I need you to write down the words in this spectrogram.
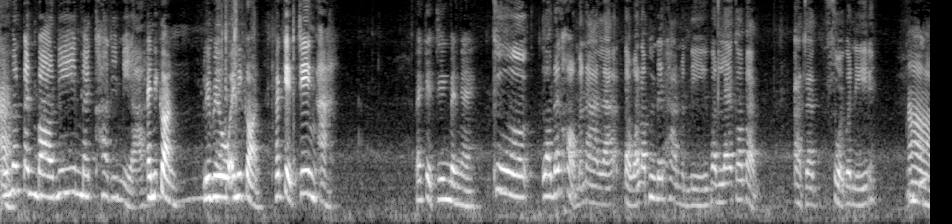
อะอุ๊ยมันเป็นบราวนี่แมคคาเดเมียอันนี้ก่อนรีวิวไอ้นี่ก่อนแพคเกจจิ้งอะแพคเกจจิ้งเป็นไง คือเราได้ของมานานแล้ว แต่ว่าเราเพิ่งได้ทานวันนี้ วันแรกก็แบบอาจจะสวยกว่านี้ อ่า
